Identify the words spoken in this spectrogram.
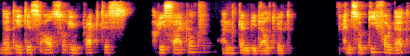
that it is also in practice recycled and can be dealt with. And so key for that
